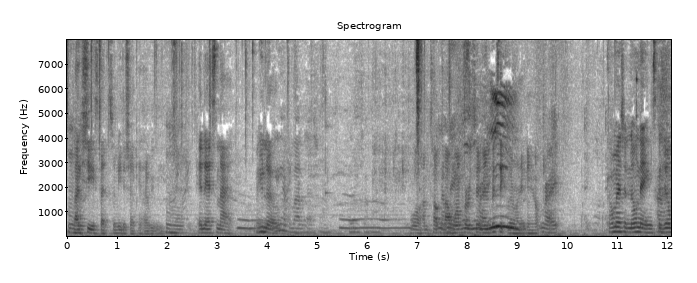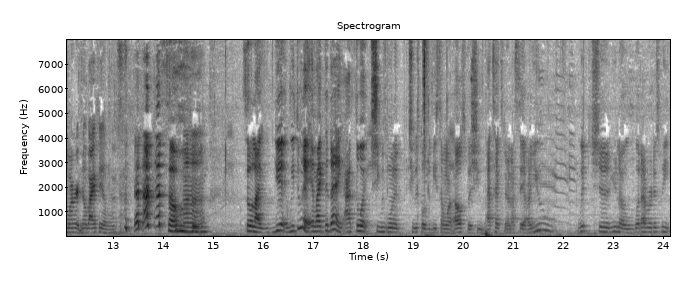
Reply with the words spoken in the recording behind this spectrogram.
Mm-hmm. like she expects for me to check in every week, Mm-hmm. and that's not. But You know. we have a lot of best friends. What are you talking about? Well, I'm talking No about one person Right. in particular right now. Right. Don't mention no names because you don't want to hurt nobody's feelings. So, Uh-huh. So like, yeah, we do that. And like today, I thought she was going to, she was supposed to be somewhere else, but she, I texted her and I said, "Are you with your, you know, whatever this week?"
